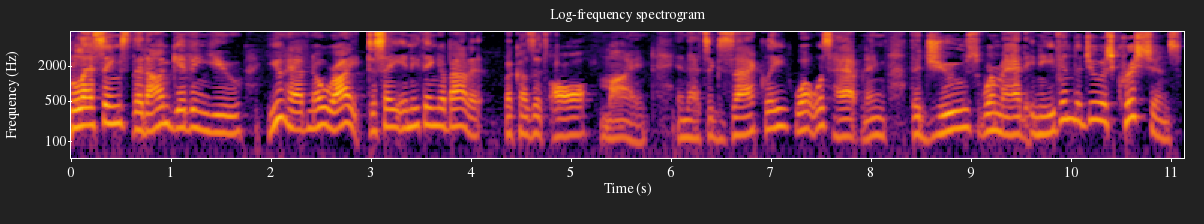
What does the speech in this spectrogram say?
blessings that I'm giving you, you have no right to say anything about it because it's all mine. And that's exactly what was happening. The Jews were mad, and even the Jewish Christians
